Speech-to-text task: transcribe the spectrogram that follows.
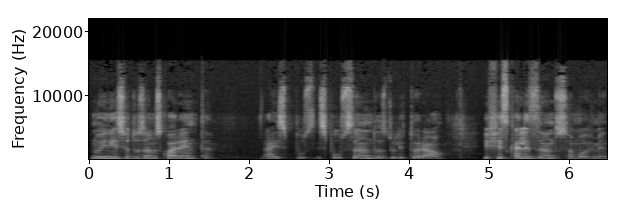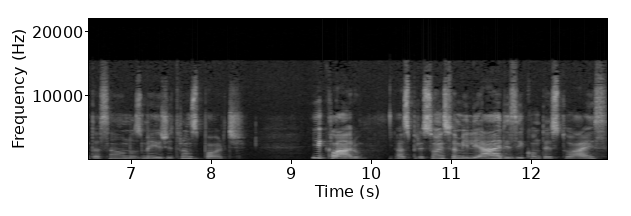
no início dos anos 40, expulsando-as do litoral e fiscalizando sua movimentação nos meios de transporte. E, claro, as pressões familiares e contextuais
